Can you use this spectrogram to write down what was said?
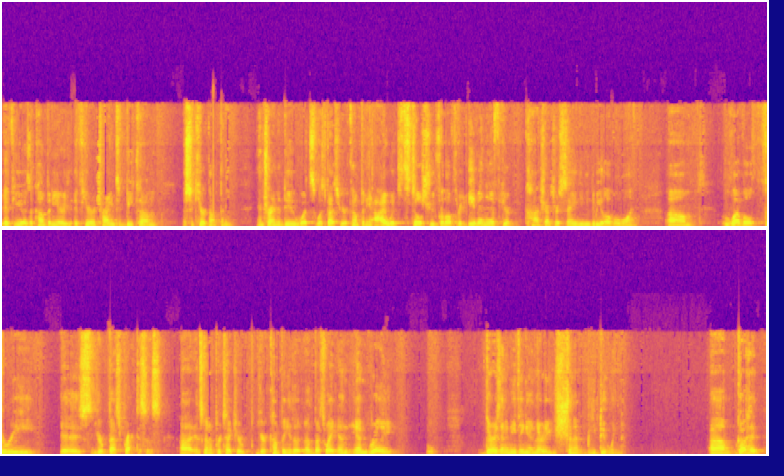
if you as a company or if you're trying to become a secure company and trying to do what's what's best for your company, I would still shoot for level three, even if your contracts are saying you need to be level one. Um, level three is your best practices. Uh, it's going to protect your your company the, the best way, and and really, there isn't anything in there you shouldn't be doing. Um, go ahead,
